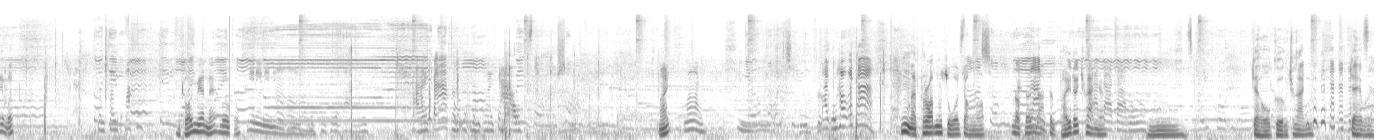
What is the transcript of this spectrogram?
នេះមើល ខ្ញុំឃើញច្បាស់ អង្គុយមាន đợt đấy đã từng thấy đấy cho anh nhỉ, trẻ ừ. hồ cường cho anh. Trẻ mà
